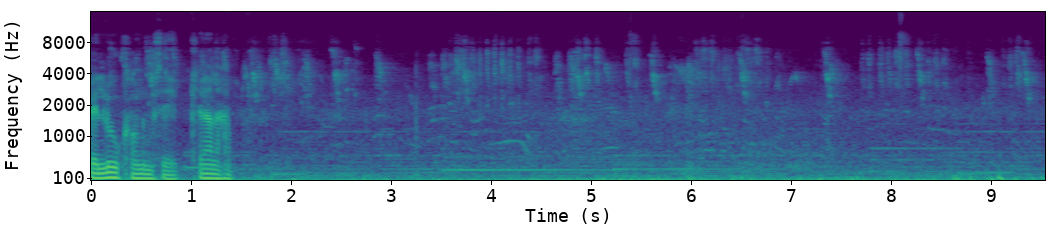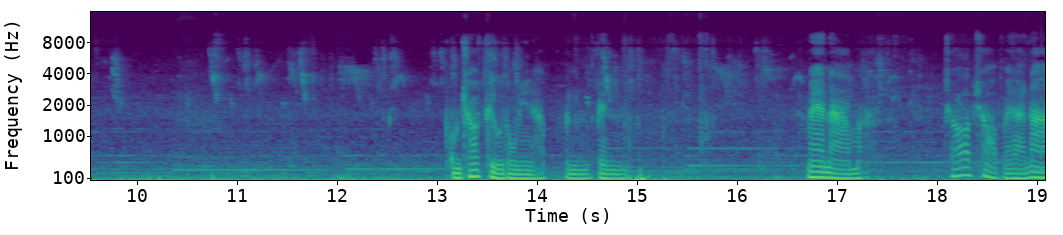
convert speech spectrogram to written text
เป็นลูกของหนุ่มเสกแค่นั้นแหละครับ ผมชอบฟิวตรงนี้นะครับ มันเป็นแม่น้ำอะชอบชอบเวลาหน้า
